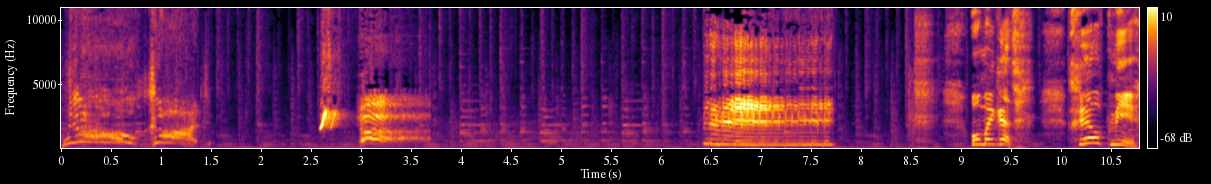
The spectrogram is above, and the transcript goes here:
No, God! Oh my god, help me!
